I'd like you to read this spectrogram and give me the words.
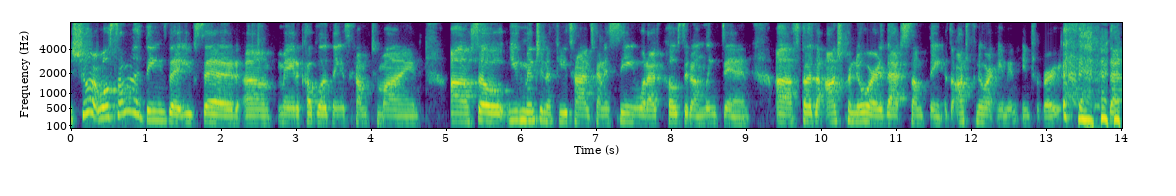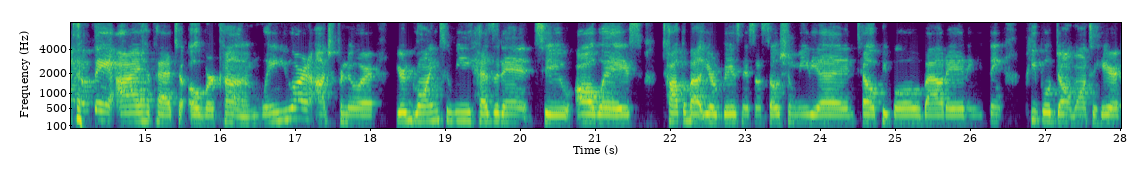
sure. Well, some of the things that you said um, made a couple of things come to mind. Um, so you've mentioned a few times kind of seeing what I've posted on LinkedIn. Uh, so as an entrepreneur, that's something, as an entrepreneur and an introvert, that's something I have had to overcome. When you are an entrepreneur, you're going to be hesitant to always talk about your business on social media and tell people about it and you think people don't want to hear it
